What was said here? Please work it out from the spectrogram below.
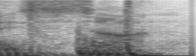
my son.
